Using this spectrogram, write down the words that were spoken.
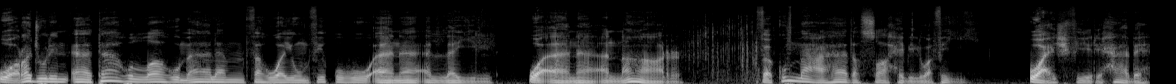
ورجل آتاه الله مالا فهو ينفقه آناء الليل وآناء النهار. فكن مع هذا الصاحب الوفي وعش في رحابه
